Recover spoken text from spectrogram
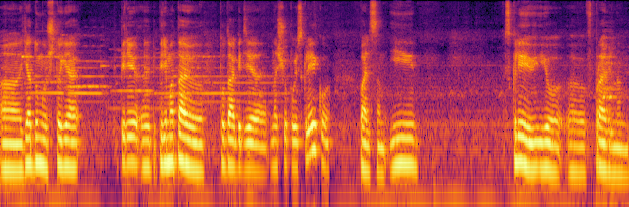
э, я думаю, что я пере, э, перемотаю туда, где нащупаю склейку пальцем и склею ее э, в правильном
